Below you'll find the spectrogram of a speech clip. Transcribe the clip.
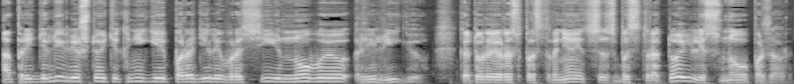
определили, что эти книги породили в России новую религию, которая распространяется с быстротой лесного пожара.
